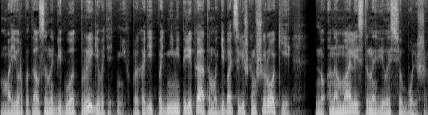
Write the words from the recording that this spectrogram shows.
Майор пытался на бегу отпрыгивать от них, проходить под ними перекатом, огибать слишком широкие, но аномалий становилось все больше.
